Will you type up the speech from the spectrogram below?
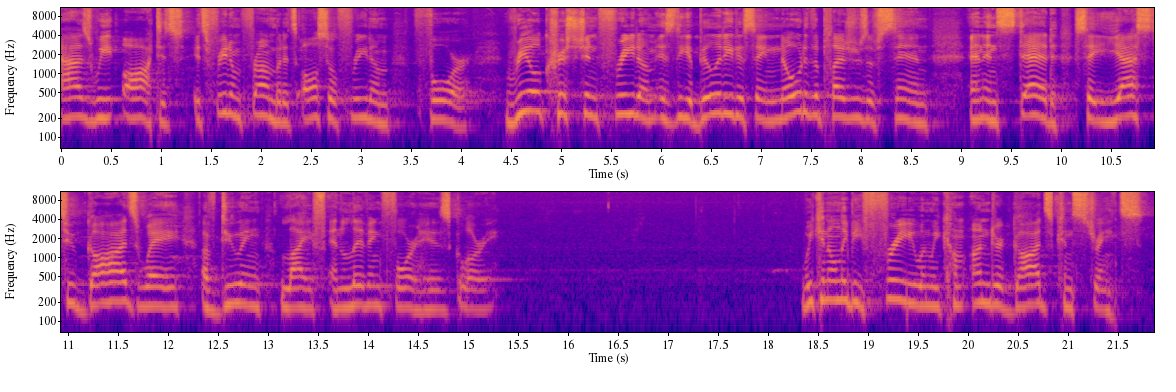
as we ought. It's, it's freedom from, but it's also freedom for. Real Christian freedom is the ability to say no to the pleasures of sin and instead say yes to God's way of doing life and living for His glory. We can only be free when we come under God's constraints.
